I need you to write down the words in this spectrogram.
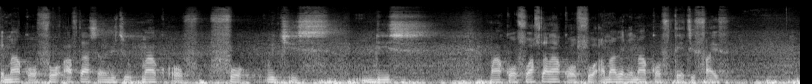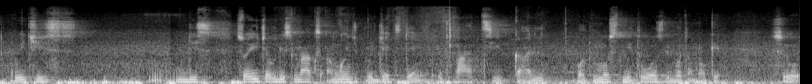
a mark of 4 after 72 mark of 4 which is this mark of 4 after mark of 4 I'm having a mark of 35 which is this. So each of these marks I'm going to project them vertically but mostly towards the bottom. Okay. So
